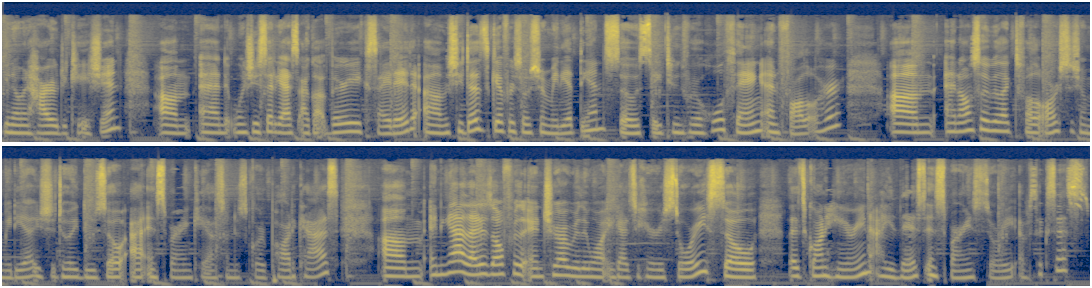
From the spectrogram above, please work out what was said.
you know, in higher education. Um, and when she said yes, I got very excited. Um, she does give her social media at the end, so stay tuned for the whole thing and follow her. Um, and also, if you like to follow our social media, you should totally do so at Inspiring Chaos underscore podcast. Um, and yeah, that is all for the intro. I really want you guys to hear her story. So let's go on hearing this inspiring story of success.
